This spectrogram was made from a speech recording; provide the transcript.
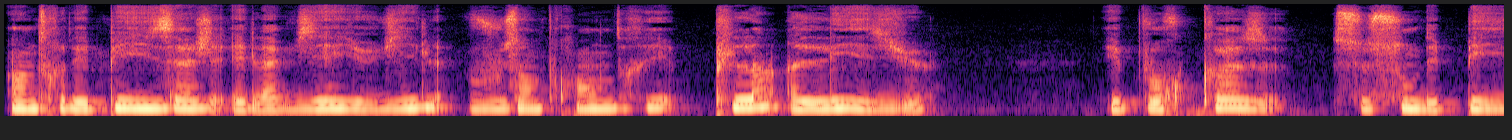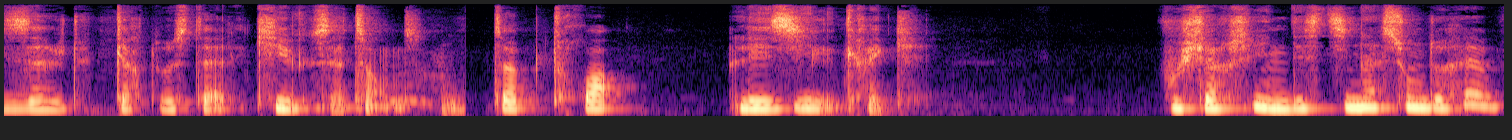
Entre les paysages et la vieille ville, vous en prendrez plein les yeux. Et pour cause, ce sont des paysages de cartes postales qui vous attendent. Top 3. Les îles grecques. Vous cherchez une destination de rêve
